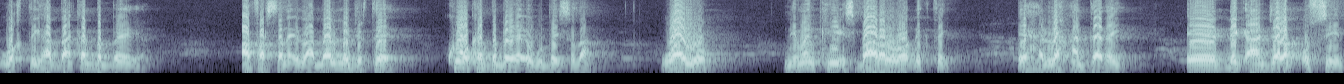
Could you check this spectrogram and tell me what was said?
waktiga haddaan ka dambeeya afar sano ilaa meel ma jirtee kuwa ka dambeeya ay ugu daysadaan. Waayo nimankii isbaaro loo dhigtay ee la handaday ee dheg aan jalaq u siin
